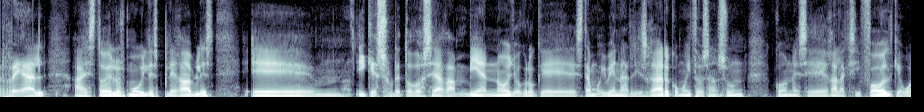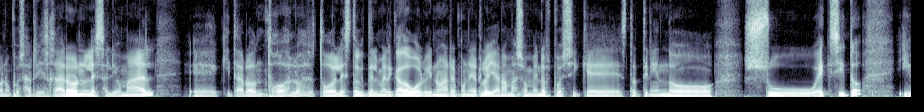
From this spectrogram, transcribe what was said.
real a esto de los móviles plegables. Eh, y que sobre todo se hagan bien, ¿no? Yo creo que está muy bien arriesgar, como hizo Samsung con ese Galaxy Fold, que bueno, pues arriesgaron, les salió mal, eh, quitaron todo, el stock del mercado, volvieron a reponerlo y ahora más o menos pues sí que está teniendo su éxito y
